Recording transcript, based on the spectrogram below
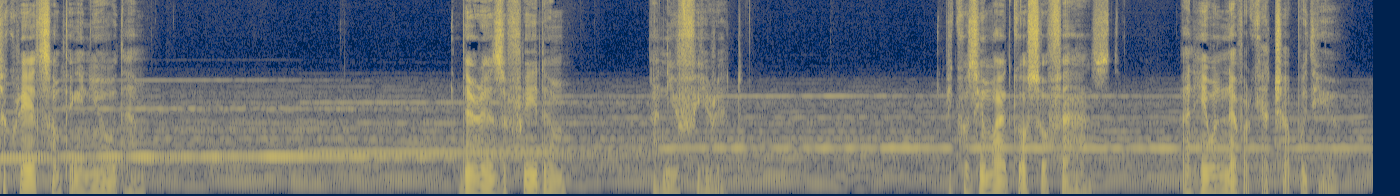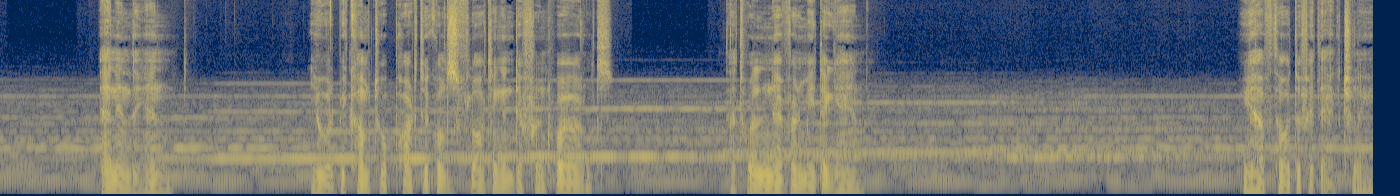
to create something new with Him. There is a freedom and you fear it because you might go so fast and He will never catch up with you. And in the end, you will become two particles floating in different worlds that will never meet again. You have thought of it actually.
